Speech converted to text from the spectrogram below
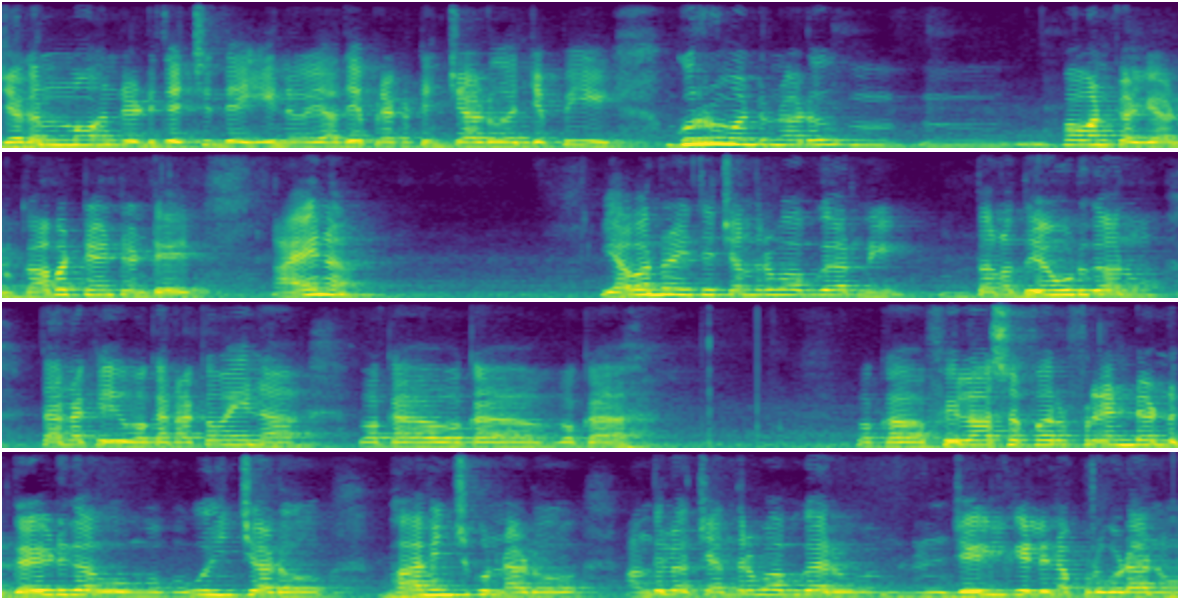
జగన్మోహన్ రెడ్డి తెచ్చిందే ఈయన అదే ప్రకటించాడు అని చెప్పి గుర్రుమంటున్నాడు అంటున్నాడు పవన్ కళ్యాణ్. కాబట్టి ఏంటంటే ఆయన ఎవరినైతే చంద్రబాబు గారిని తన దేవుడుగాను తనకి ఒక రకమైన ఒక ఒక ఒక ఒక ఫిలాసఫర్ ఫ్రెండ్ అండ్ గైడ్గా ఊ- ఊహించాడో భావించుకున్నాడో అందులో చంద్రబాబు గారు జైలుకి వెళ్ళినప్పుడు కూడాను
